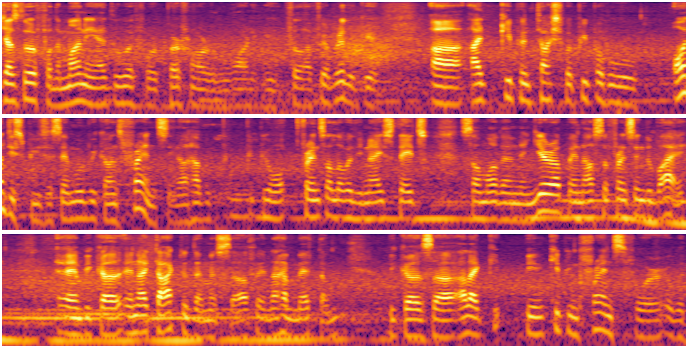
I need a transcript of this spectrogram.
just do it for the money. I do it for personal rewarding. I feel I feel really good. Uh, I keep in touch with people who own these pieces, and we become friends. You know, I have people friends all over the United States, some of them in Europe, and also friends in Dubai. And because and I talk to them and stuff, and I have met them because uh, I like being, keeping friends for with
